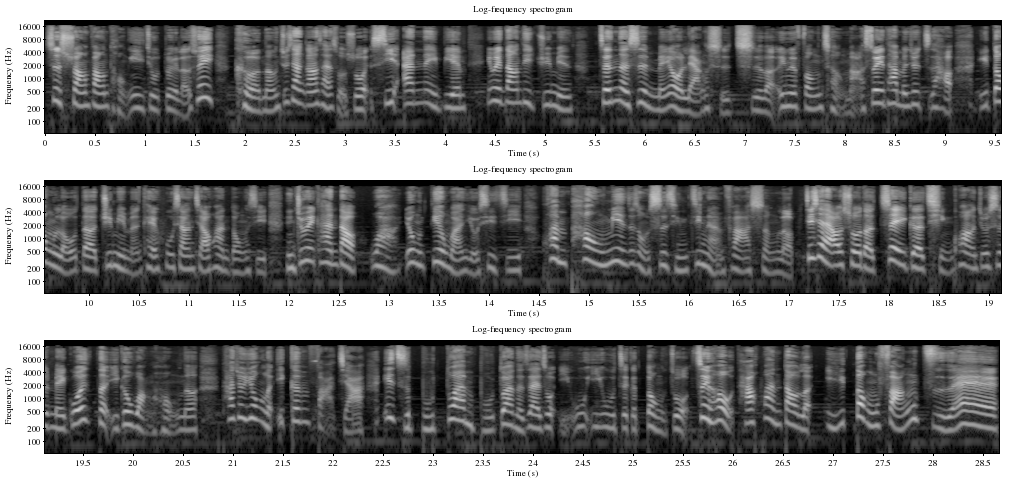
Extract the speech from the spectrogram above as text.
是双方同意就对了。所以可能就像刚才所说，西安那边因为当地居民真的是没有粮食吃了，因为封城嘛，所以他们。就只好一栋楼的居民们可以互相交换东西。你就会看到，哇，用电玩游戏机换泡面这种事情竟然发生了。接下来要说的这个情况，就是美国的一个网红呢，他就用了一根发夹，一直不断不断的在做以物易物这个动作，最后他换到了一栋房子。哎，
